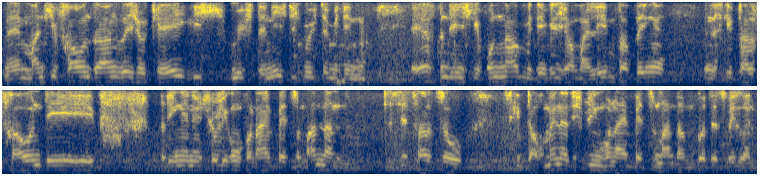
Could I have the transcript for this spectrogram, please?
Ne, manche Frauen sagen sich, okay, ich möchte nicht, ich möchte mit den ersten, den ich gefunden habe, mit denen will ich auch mein Leben verbringen. Und es gibt halt Frauen, die pff, bringen Entschuldigung von einem Bett zum anderen. Ist halt so. Es gibt auch Männer, die springen von einem Bett zum anderen, um Gottes Willen.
